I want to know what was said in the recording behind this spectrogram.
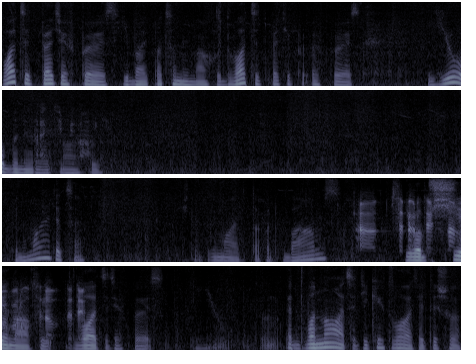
25 FPS, їбать, пацани, нахуй. 25 FPS. Йобаний рот, нахуй. Понимаете це? Чи не понимаете? Так от бамс. І вообще нахуй 20 FPS. Опять 12, яких 20? Ти що?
